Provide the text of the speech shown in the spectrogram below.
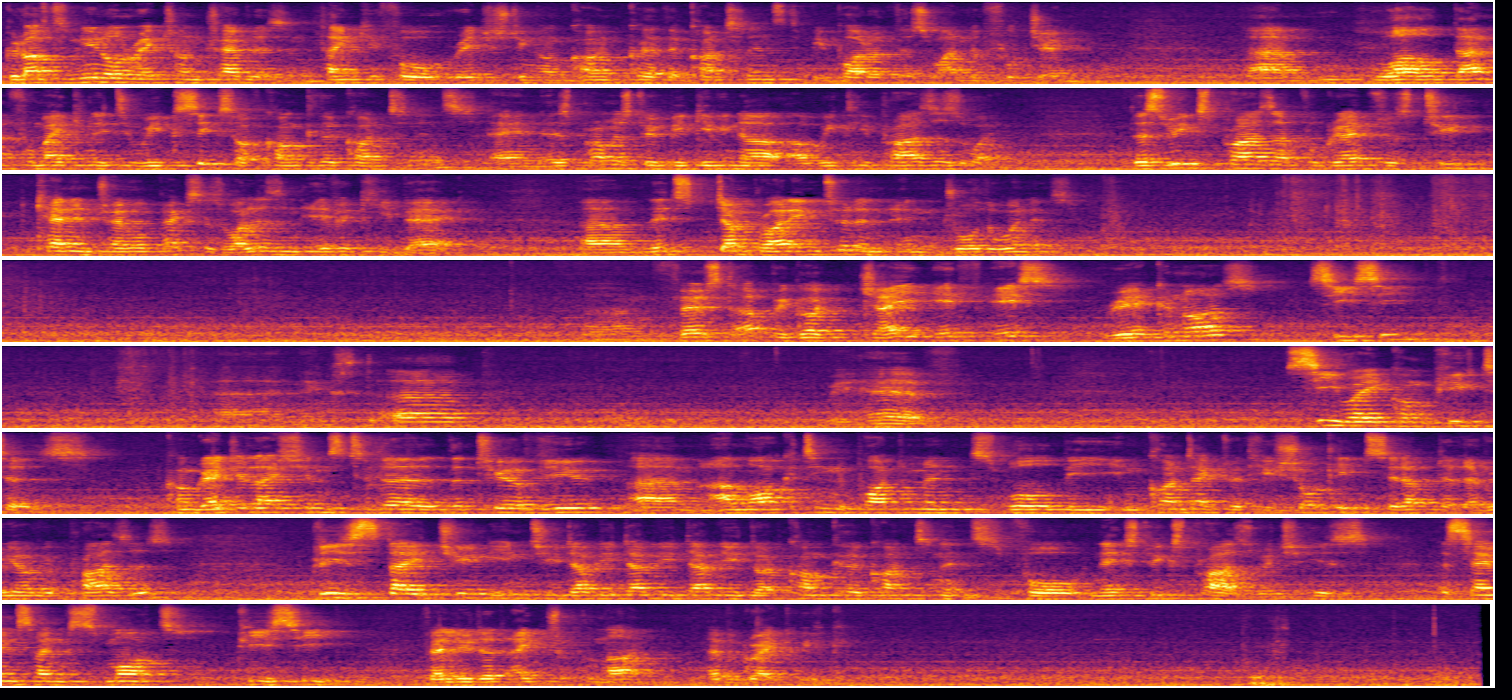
Good afternoon, all Rectron travelers, and thank you for registering on Conquer the Continents to be part of this wonderful journey. Um, well done for making it to week six of Conquer the Continents, and as promised, we'll be giving our, our weekly prizes away. This week's prize up for grabs was two Canon travel packs as well as an Everki bag. Um, let's jump right into it and, and draw the winners. Um, first up, we've got JFS Recognize CC. Uh, next up, we have Seaway Computers. Congratulations to the, the two of you. Um, our marketing department will be in contact with you shortly to set up delivery of your prizes. Please stay tuned into www.conquercontinents for next week's prize, which is a Samsung Smart PC valued at 8999 Have a great week.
